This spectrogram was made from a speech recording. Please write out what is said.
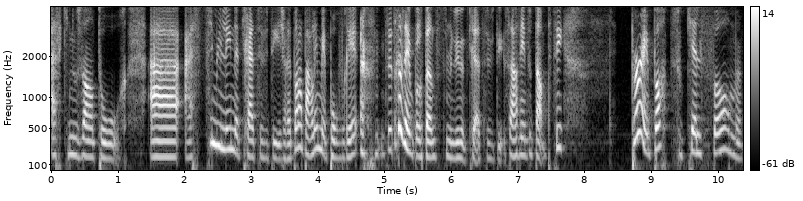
à ce qui nous entoure, à, à stimuler notre créativité. J'arrête pas d'en parler, mais pour vrai, c'est très important de stimuler notre créativité. Ça revient tout le temps. Puis peu importe sous quelle forme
